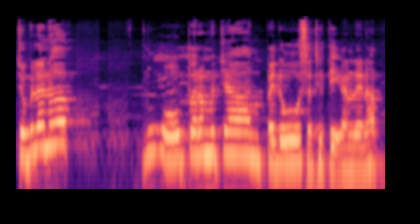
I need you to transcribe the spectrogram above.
จบไปแล้วนะครับโอ้โหปรมาจารย์ไปดูสถิติกันเลยนะครับ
